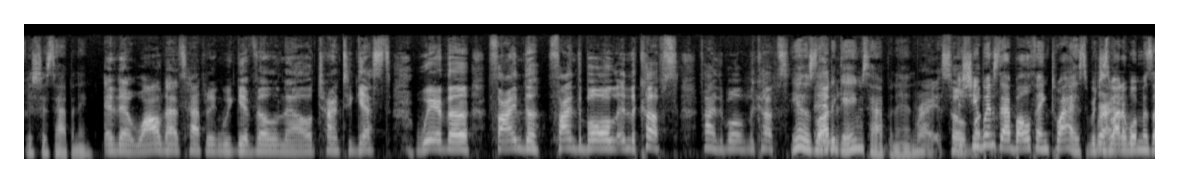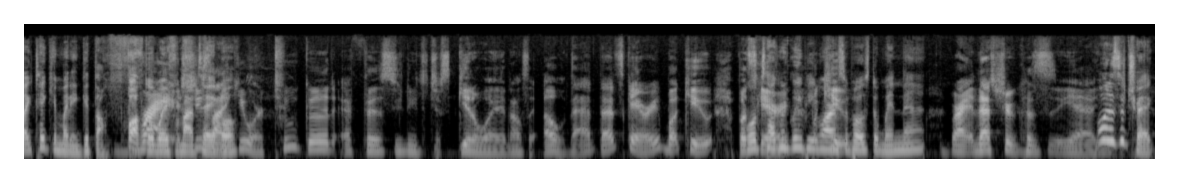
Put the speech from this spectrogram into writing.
it's just happening." And then while that's happening, we get Villanelle trying to guess where the find the find the ball in the cups, find the ball in the cups. Yeah, there's a lot of games happening. Right, so, And she but- wins that ball thing twice, which is why the woman's like, "Take your money and get the fuck away from my She's table." like, you are too good at this. You need to just get away. And I was like, oh, that that's scary, but cute. But well, scary, technically, people aren't supposed to win that. Right, that's true. Because yeah, What is a trick?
